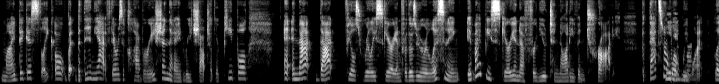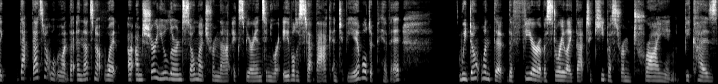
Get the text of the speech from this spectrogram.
my biggest like oh but but then yeah if there was a collaboration that i had reached out to other people and, and that that feels really scary. And for those of you who are listening it might be scary enough for you to not even try but that's not yeah. what we want. Like that that's not what we want. That and that's not what i'm sure you learned so much from that experience and you were able to step back and to be able to pivot. We don't want the the fear of a story like that to keep us from trying because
